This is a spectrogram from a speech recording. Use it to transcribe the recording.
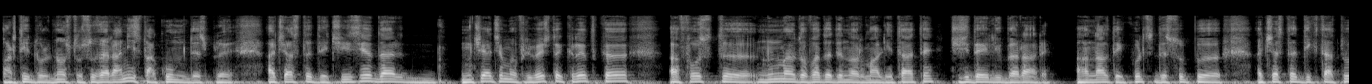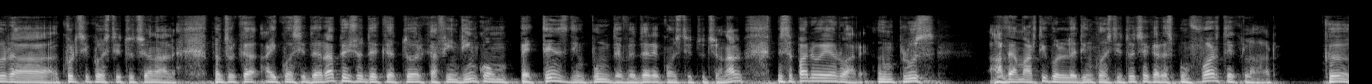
partidul nostru suveranist acum despre această decizie, dar în ceea ce mă privește, cred că a fost uh, nu numai o dovadă de normalitate, ci și de eliberare a înaltei curți de sub uh, această dictatură a Curții Constituționale. Pentru că ai considera pe judecători ca fiind incompetenți din punct de vedere constituțional, mi se pare o eroare. În plus, aveam articolele din Constituție care spun foarte clar că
